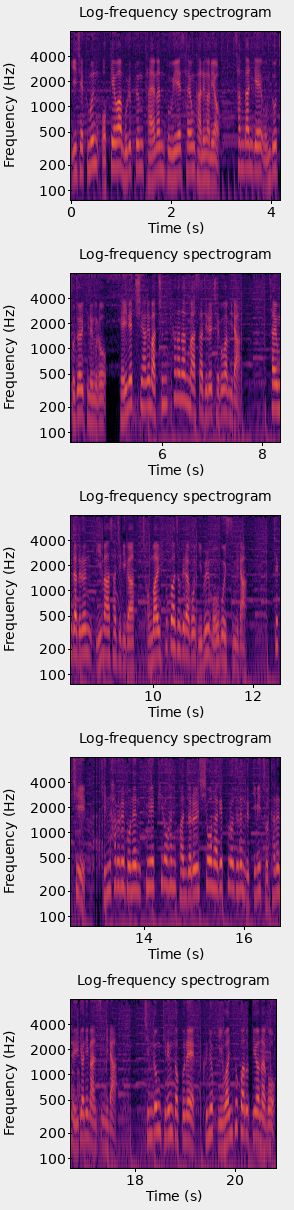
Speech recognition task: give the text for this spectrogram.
이 제품은 어깨와 무릎 등 다양한 부위에 사용 가능하며 3단계 온도 조절 기능으로 개인의 취향에 맞춘 편안한 마사지를 제공합니다. 사용자들은 이 마사지기가 정말 효과적이라고 입을 모으고 있습니다. 특히 긴 하루를 보낸 후에 피로한 관절을 시원하게 풀어주는 느낌이 좋다는 의견이 많습니다. 진동 기능 덕분에 근육 이완 효과도 뛰어나고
